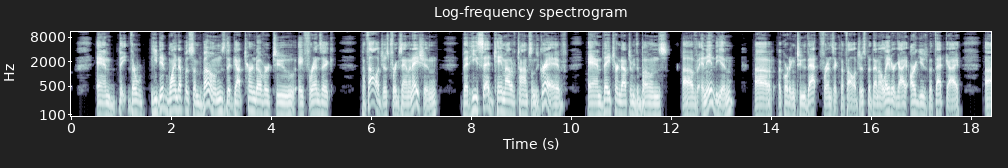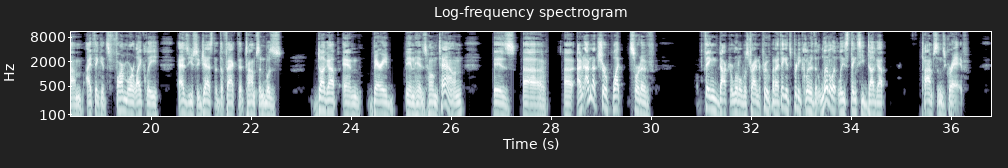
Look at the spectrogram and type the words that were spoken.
And the, there, he did wind up with some bones that got turned over to a forensic pathologist for examination that he said came out of Thomson's grave and they turned out to be the bones of an Indian, uh, according to that forensic pathologist. But then a later guy argues with that guy. Um, I think it's far more likely, as you suggest, that the fact that Thomson was dug up and buried in his hometown is, uh, uh, I'm, I'm not sure what sort of thing Dr. Little was trying to prove, but I think it's pretty clear that Little at least thinks he dug up Thomson's grave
